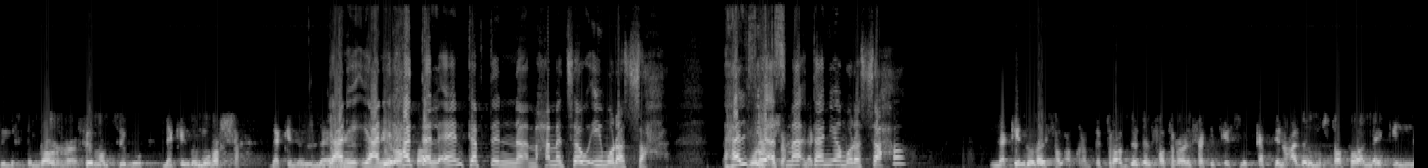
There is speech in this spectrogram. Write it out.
للاستمرار في منصبه لكنه مرشح لكن يعني يعني حتى الآن كابتن محمد شوقي مرشح. هل في أسماء تانية مرشحة؟ لكنه ليس الأقرب. اتردد الفترة اللي فاتت اسم الكابتن عادل مصطفى لكن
